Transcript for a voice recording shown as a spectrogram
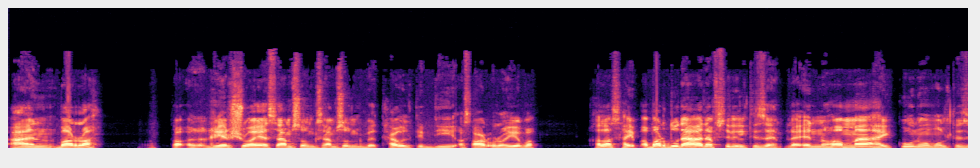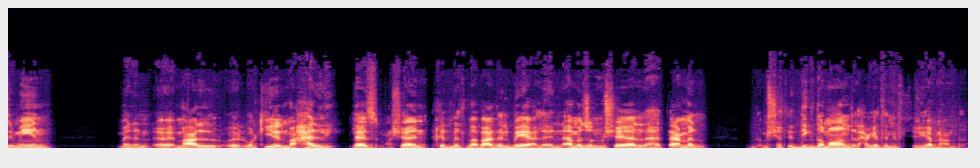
عن بره. غير شوية سامسونج. سامسونج بتحاول تدي أسعار قريبة. خلاص هيبقى برضو ده نفس الالتزام لأن هم هيكونوا ملتزمين من مع ال- الوكيل المحلي لازم عشان خدمة ما بعد البيع لأن أمازون مش هي اللي هتعمل مش هتديك ضمان للحاجات اللي بتشتريها من عندها.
